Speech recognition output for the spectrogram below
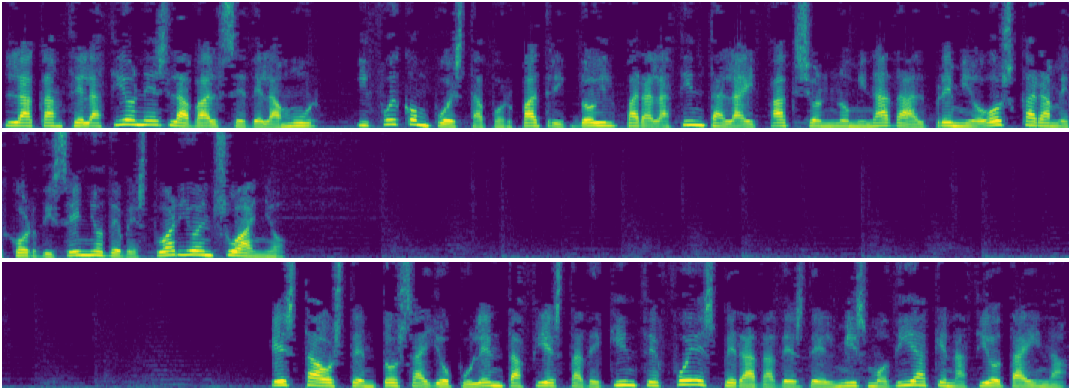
La cancelación es la valse del amor, y fue compuesta por Patrick Doyle para la cinta live action nominada al premio Oscar a Mejor Diseño de Vestuario en su año. Esta ostentosa y opulenta fiesta de 15 fue esperada desde el mismo día que nació Taina,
